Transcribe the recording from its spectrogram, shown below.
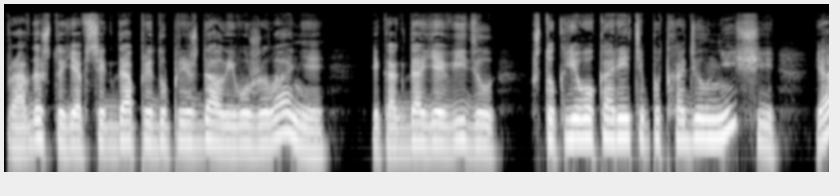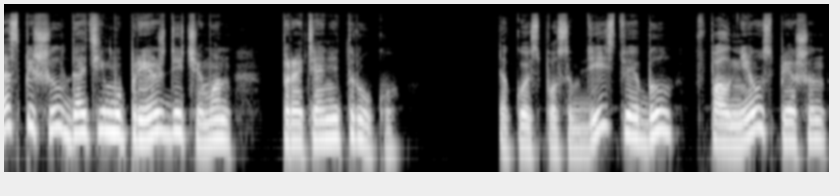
Правда, что я всегда предупреждал его желание, и когда я видел, что к его карете подходил нищий, я спешил дать ему прежде, чем он протянет руку. Такой способ действия был вполне успешен,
